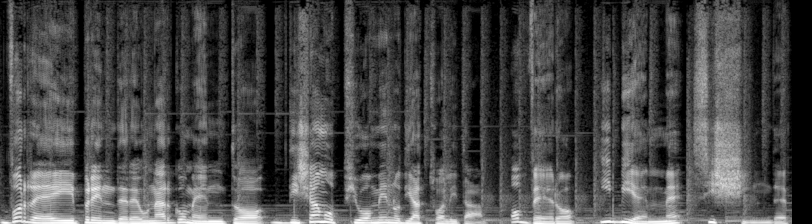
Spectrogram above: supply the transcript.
vorrei prendere un argomento diciamo più o meno di attualità, ovvero IBM si scinde.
